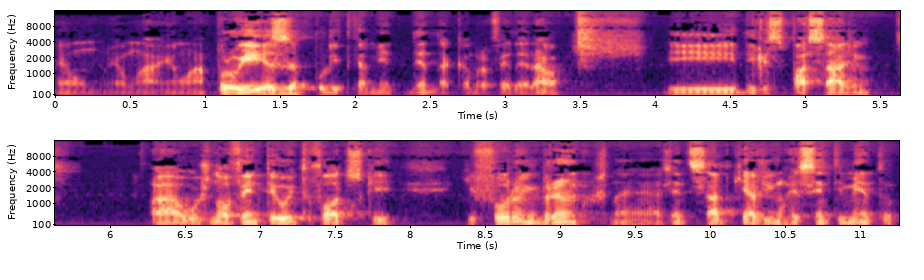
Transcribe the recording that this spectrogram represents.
é, um, é, uma, é uma proeza politicamente dentro da Câmara Federal. E diga-se passagem, ah, os 98 votos que que foram em brancos. Né? A gente sabe que havia um ressentimento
